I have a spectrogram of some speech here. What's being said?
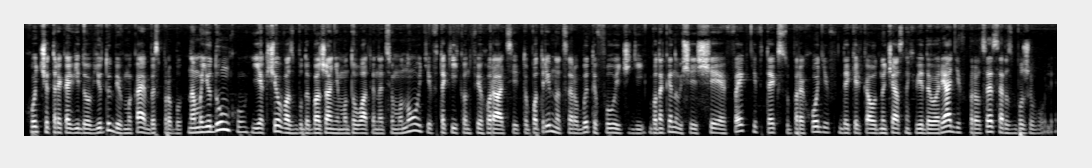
Хоч 4К відео в Ютубі вмикає без проблем. На мою думку, якщо у вас буде бажання монтувати на цьому ноуті в такій конфігурації, то потрібно це робити Full HD, бо накинувши ще ефектів, тексту переходів, декілька одночасних відеорядів, процесор збожеволіє.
